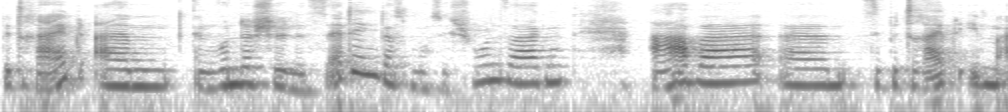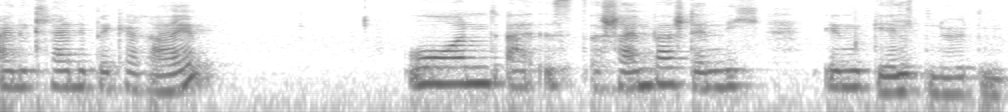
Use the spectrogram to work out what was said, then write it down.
betreibt. Ähm, ein wunderschönes Setting, das muss ich schon sagen. Aber ähm, sie betreibt eben eine kleine Bäckerei und äh, ist scheinbar ständig in Geldnöten.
